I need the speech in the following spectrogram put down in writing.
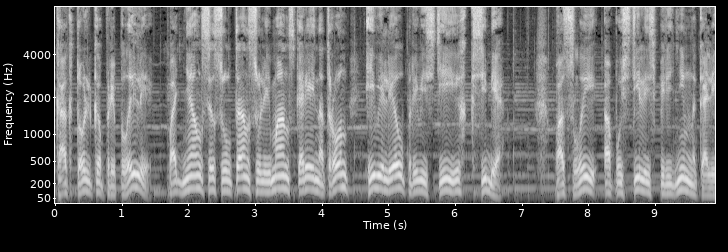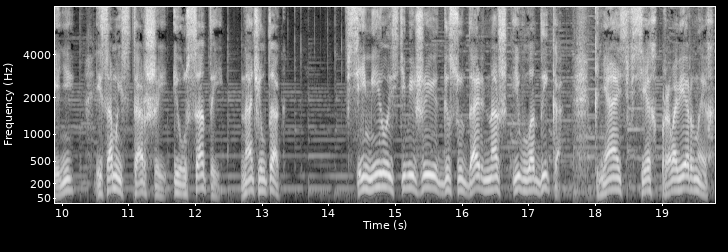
Как только приплыли, поднялся султан Сулейман скорей на трон и велел привести их к себе. Послы опустились перед ним на колени, и самый старший и усатый начал так — всемилостивейший государь наш и владыка, князь всех правоверных,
